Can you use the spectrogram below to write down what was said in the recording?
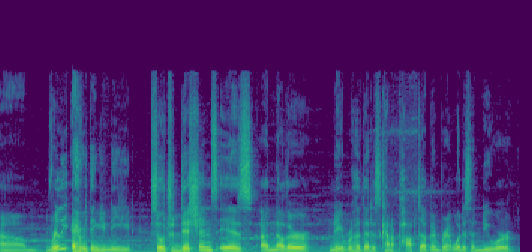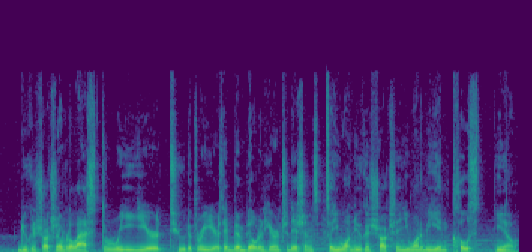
Um, really everything you need. So Traditions is another neighborhood that has kind of popped up in Brentwood as a newer new construction over the last three years, two to three years they've been building here in Traditions. So you want new construction, you want to be in close, you know,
